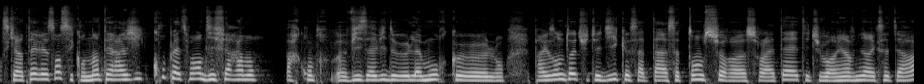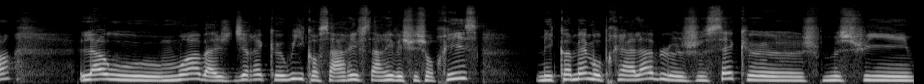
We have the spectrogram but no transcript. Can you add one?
Ce qui est intéressant, c'est qu'on interagit complètement différemment par contre, euh, vis-à-vis de l'amour que l'on. Par exemple, toi, tu te dis que ça, ça tombe sur, euh, sur la tête et tu vois rien venir, etc. Là où moi, bah, je dirais que oui, quand ça arrive, ça arrive et je suis surprise. Mais quand même, au préalable, je sais que je me suis,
